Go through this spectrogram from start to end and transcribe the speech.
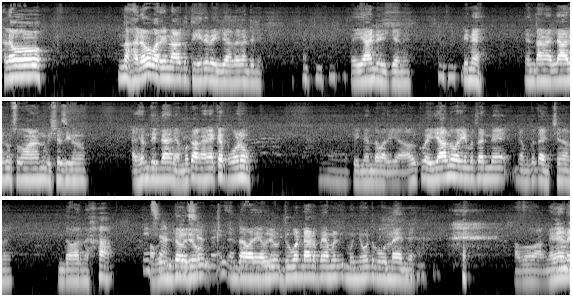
ഹലോ. ഇന്ന് ഹലോ പറയുന്ന ആൾക്ക് തീരെ വയ്യാതെ അത് കണ്ടില്ലേ? വയ്യാണ്ടിരിക്കുകയാണ് പിന്നെ എന്താണ് എല്ലാവർക്കും സുഖമാണെന്ന് വിശ്വസിക്കുന്നു. അലഹമില്ല നമുക്ക് അങ്ങനെയൊക്കെ പോണു. പിന്നെ പിന്നെന്താ പറയാ? അവർക്ക് വയ്യാന്ന് പറയുമ്പോൾ തന്നെ നമുക്ക് ടെൻഷനാണ്. എന്താ പറഞ്ഞ? അവരുടെ ഒരു എന്താ പറയാ ഒരു ഇതുകൊണ്ടാണ് ഇപ്പൊ നമ്മൾ മുന്നോട്ട് പോകുന്നത് തന്നെ. അപ്പോ അങ്ങനെയാണ്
